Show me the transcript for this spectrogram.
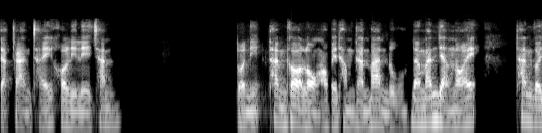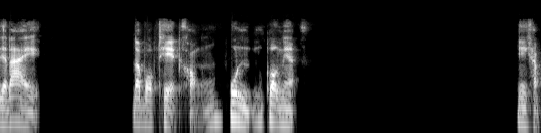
จากการใช้ correlation ตัวนี้ท่านก็ลองเอาไปทำการบ้านดู ดังนั้นอย่างน้อยท่านก็จะได้ระบบเทรดของหุ้นพวกเนี้ย นี่ครับ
